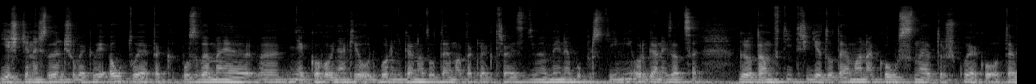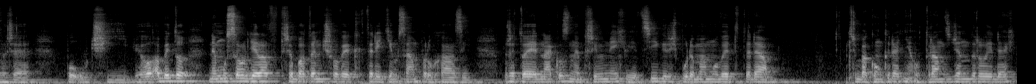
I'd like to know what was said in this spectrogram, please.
ještě než se ten člověk vyautuje, tak pozveme eh, někoho, nějakého odborníka na to téma, takhle jak třeba jezdíme my, nebo prostě jiný organizace, kdo tam v té třídě to téma nakousne, trošku jako otevře, poučí, jo? aby to nemusel dělat třeba ten člověk, který tím sám prochází. Protože to je jedna jako z nepříjemných věcí, když budeme mluvit teda třeba konkrétně o transgender lidech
